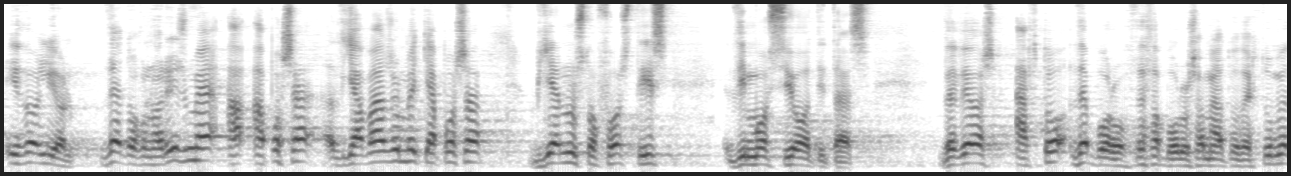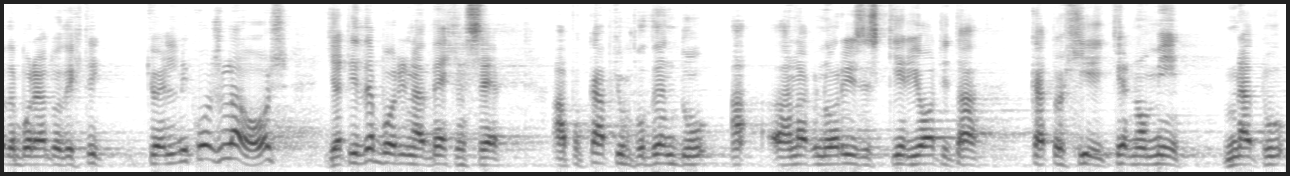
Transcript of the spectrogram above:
ειδωλίων. Δεν το γνωρίζουμε από όσα διαβάζουμε και από όσα βγαίνουν στο φως της δημοσιότητας. Βεβαίως αυτό δεν, μπορώ, δεν θα μπορούσαμε να το δεχτούμε, δεν μπορεί να το δεχτεί και ο ελληνικός λαός, γιατί δεν μπορεί να δέχεσαι από κάποιον που δεν του αναγνωρίζεις κυριότητα, κατοχή και νομή να του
